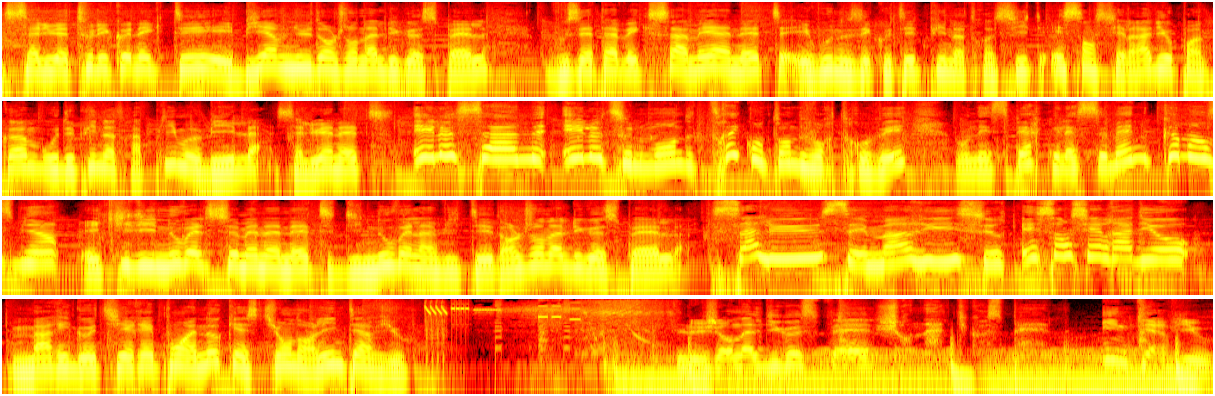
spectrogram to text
Salut à tous les connectés et bienvenue dans le journal du gospel. Vous êtes avec Sam et Annette et vous nous écoutez depuis notre site essentielradio.com ou depuis notre appli mobile. Salut Annette. Et le Sam, et le tout le monde, très content de vous retrouver. On espère que la semaine commence bien. Et qui dit nouvelle semaine Annette dit nouvelle invitée dans le journal du gospel. Salut, c'est Marie sur Essentiel Radio. Marie Gauthier répond à nos questions dans l'interview. Le journal du gospel. Journal du gospel. Interview.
